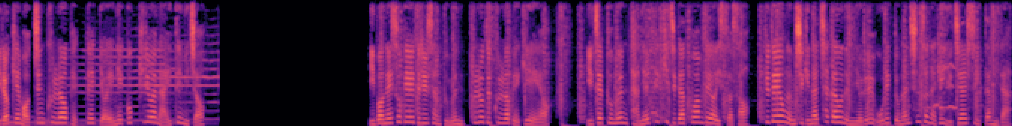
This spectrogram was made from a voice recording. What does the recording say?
이렇게 멋진 쿨러 백팩 여행에 꼭 필요한 아이템이죠. 이번에 소개해드릴 상품은 플로드 쿨러 백이에요. 이 제품은 단열 패키지가 포함되어 있어서 휴대용 음식이나 차가운 음료를 오랫동안 신선하게 유지할 수 있답니다.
